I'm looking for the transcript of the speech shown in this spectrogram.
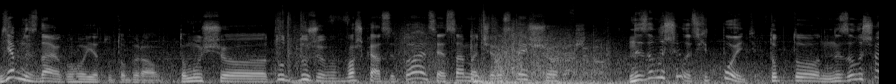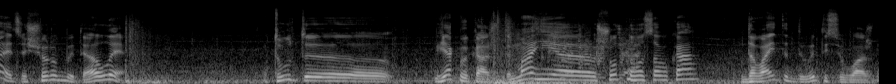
Я б не знаю, кого я тут обирав. Тому що тут дуже важка ситуація саме через те, що не залишилось хітпоінтів. Тобто не залишається, що робити. Але тут, е, як ви кажете, магія шотного савка. Давайте дивитись уважно.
